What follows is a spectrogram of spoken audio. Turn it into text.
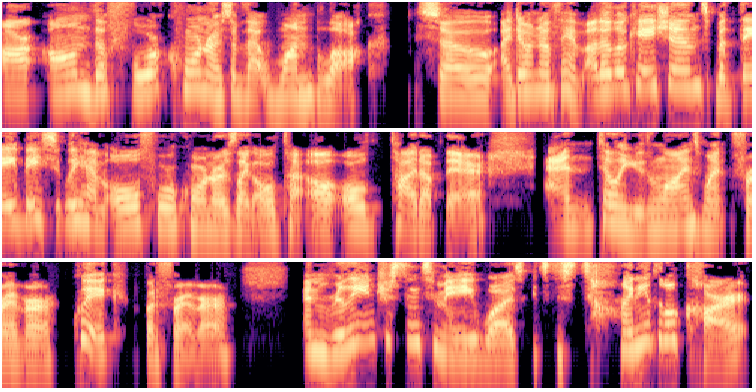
are on the four corners of that one block. So I don't know if they have other locations, but they basically have all four corners like all, t- all, all tied up there. And telling you the lines went forever, quick, but forever. And really interesting to me was it's this tiny little cart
